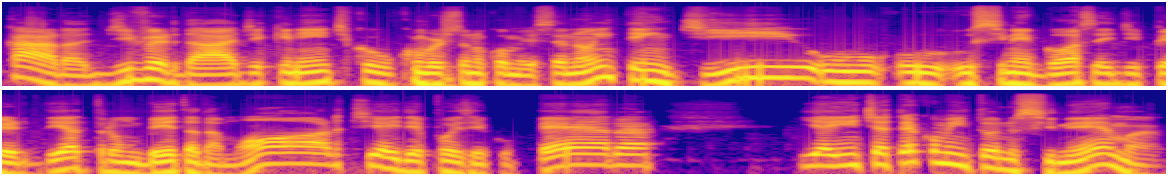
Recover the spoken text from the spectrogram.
Cara, de verdade, que nem a gente co- conversou no começo, eu não entendi o, o, esse negócio aí de perder a trombeta da morte, aí depois recupera. E a gente até comentou no cinema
